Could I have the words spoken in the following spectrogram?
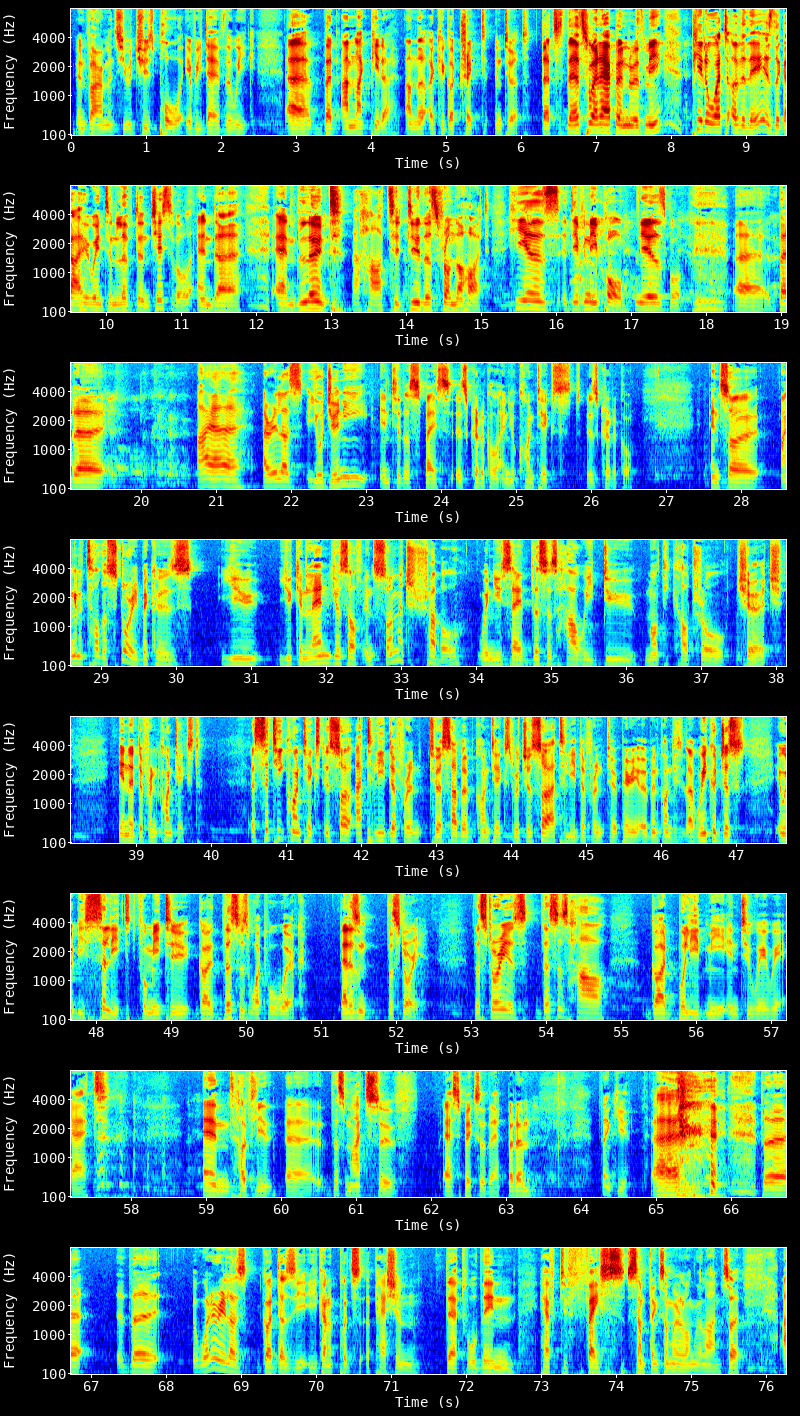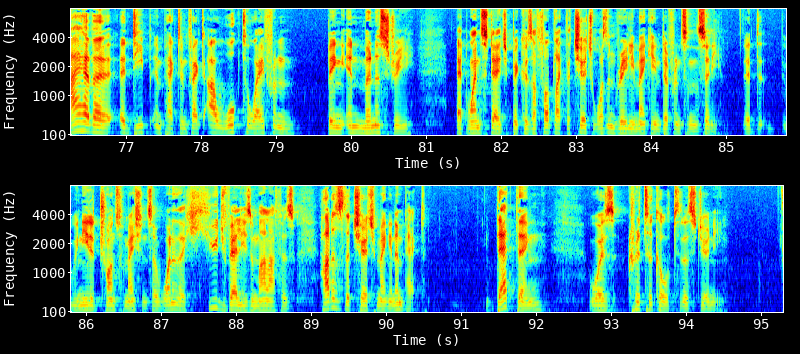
environments, you would choose Paul every day of the week. Uh, but I'm like Peter. I'm the oke who got tricked into it. That's, that's what happened with me. Peter Watt over there is the guy who went and lived in Chesterville and, uh, and learnt how to do this from the heart. He is definitely Paul. He is Paul. Uh, but uh, I, uh, I realize your journey into this space is critical and your context is critical. And so I'm going to tell the story because you you can land yourself in so much trouble when you say this is how we do multicultural church in a different context. A city context is so utterly different to a suburb context, which is so utterly different to a peri urban context. Like, we could just, it would be silly t- for me to go, this is what will work. That isn't the story. The story is, this is how God bullied me into where we're at and hopefully uh, this might serve aspects of that. But um, thank you. Uh, the the what I realize God does, he, he kind of puts a passion that will then have to face something somewhere along the line. So I have a, a deep impact. In fact, I walked away from being in ministry at one stage because I felt like the church wasn't really making a difference in the city. It, we needed transformation. So, one of the huge values in my life is how does the church make an impact? That thing was critical to this journey.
